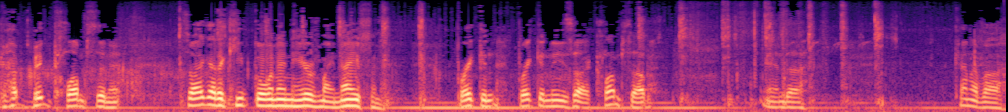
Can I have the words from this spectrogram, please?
got big clumps in it. So I got to keep going in here with my knife and breaking breaking these uh, clumps up, and uh, kind of a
